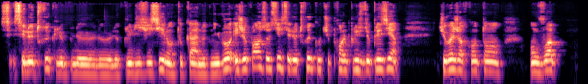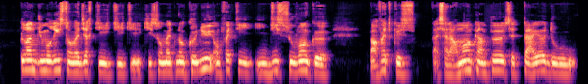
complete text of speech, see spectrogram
c'est le truc le, le, le, plus difficile en tout cas à notre niveau. Et je pense aussi c'est le truc où tu prends le plus de plaisir. Tu vois, genre quand on on voit plein d'humoristes, on va dire, qui, qui, qui, qui, sont maintenant connus, en fait, ils, ils disent souvent que, bah, en fait, que bah, ça leur manque un peu cette période où,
